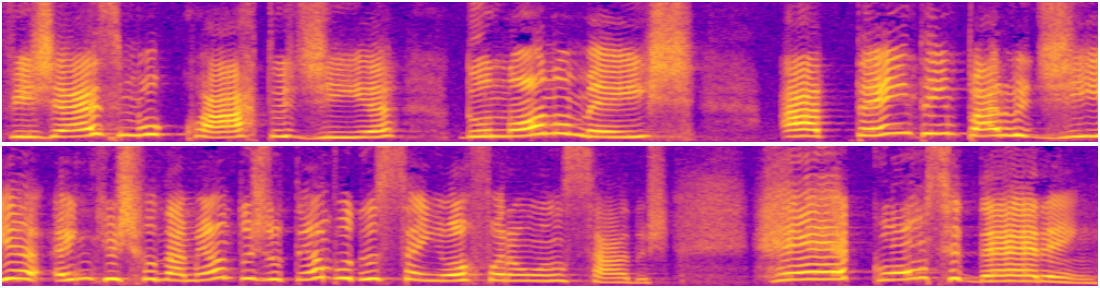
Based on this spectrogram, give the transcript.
24 dia do nono mês, atentem para o dia em que os fundamentos do templo do Senhor foram lançados. Reconsiderem.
